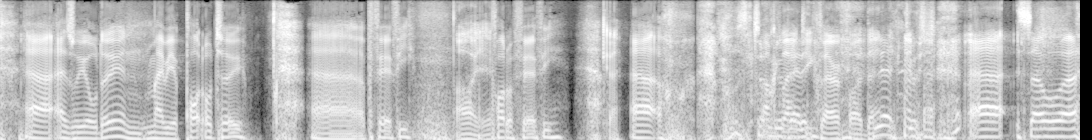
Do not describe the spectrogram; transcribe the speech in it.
uh, as we all do, and maybe a pot or two, uh, a furphy, oh yeah. pot of furphy. Okay. Uh, I I'm glad about you clarified that. Yeah, good. uh, so uh,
